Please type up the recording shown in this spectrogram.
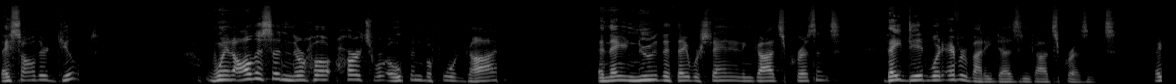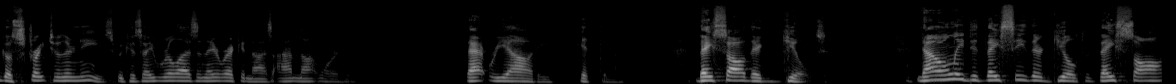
They saw their guilt. When all of a sudden their hearts were open before God and they knew that they were standing in God's presence, they did what everybody does in God's presence. They go straight to their knees because they realize and they recognize, I'm not worthy. That reality hit them. They saw their guilt. Not only did they see their guilt, they saw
